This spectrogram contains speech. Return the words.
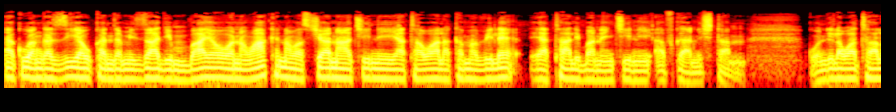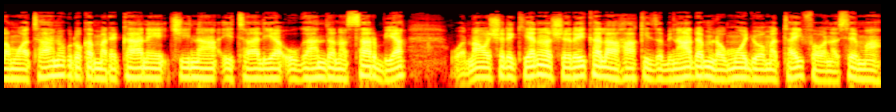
na kuangazia ukandamizaji mbaya wa wanawake na wasichana chini ya tawala kama vile ya Taliban nchini Afghanistan. Kundi la wataalamu watano kutoka Marekani, China, Italia, Uganda na Serbia wanaoshirikiana na shirika la haki za binadamu la Umoja wa Mataifa wanasema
